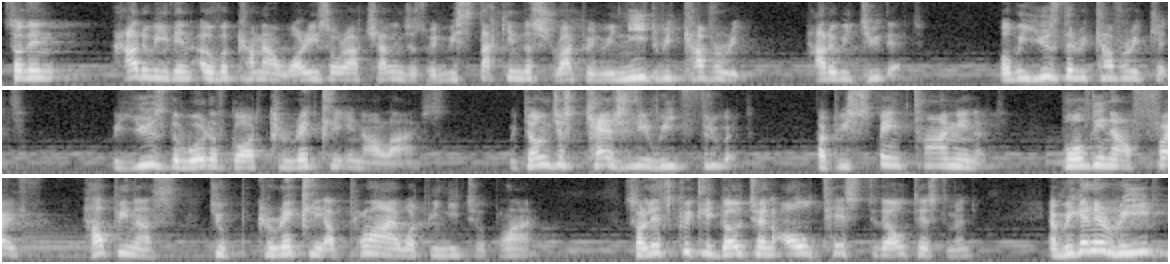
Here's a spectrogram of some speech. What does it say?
So then, how do we then overcome our worries or our challenges when we're stuck in this rut, when we need recovery? How do we do that? Well, we use the recovery kit. We use the Word of God correctly in our lives. We don't just casually read through it, but we spend time in it, building our faith, helping us to correctly apply what we need to apply. So let's quickly go to an Old Test to the Old Testament, and we're going to read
